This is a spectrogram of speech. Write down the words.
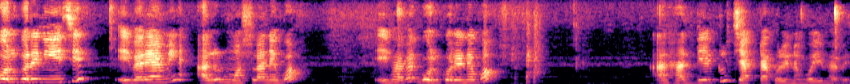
গোল করে নিয়েছি। এবারে আমি আলুর মশলা নেব, এইভাবে গোল করে নেব। আর হাত দিয়ে একটু চ্যাপটা করে নেব এইভাবে।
